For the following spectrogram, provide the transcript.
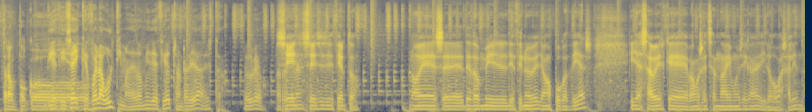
Estará un poco... 16, que fue la última de 2018, en realidad, esta, yo creo. sí, sí, sí, cierto. No es eh, de 2019, llevamos pocos días. Y ya sabéis que vamos echando ahí música y luego va saliendo.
